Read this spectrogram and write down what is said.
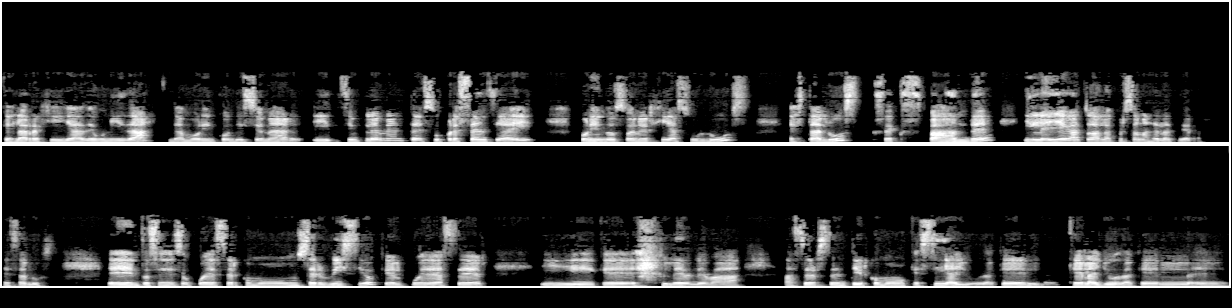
que es la rejilla de unidad, de amor incondicional, y simplemente su presencia ahí poniendo su energía, su luz, esta luz se expande y le llega a todas las personas de la Tierra, esa luz. Eh, entonces eso puede ser como un servicio que él puede hacer y que le, va a hacer sentir como que sí ayuda, que él, que él ayuda, que él... Eh,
